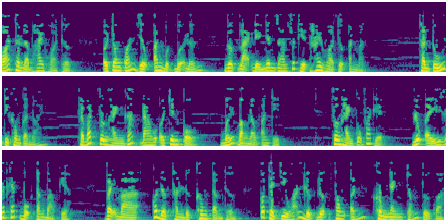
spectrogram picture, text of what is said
Hóa thân làm hai hòa thượng, Ở trong quán rượu ăn một bữa lớn, Ngược lại để nhân gian xuất hiện hai hòa thượng ăn mặn. Thần Tú thì không cần nói, Phải bắt Phương Hành gác đao ở trên cổ Mới bằng lòng ăn thịt. Phương Hành cũng phát hiện, Lúc ấy rất ghét bộ tăng bảo kia. Vậy mà có được thần lực không tầm thường, Có thể trì hoãn lực lượng phong ấn Không nhanh chóng trôi qua.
